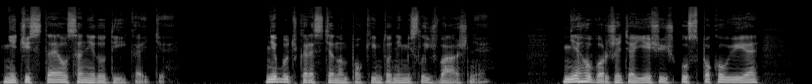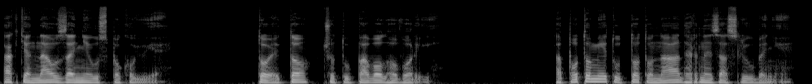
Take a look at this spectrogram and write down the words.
Nečistého sa nedotýkajte. Nebuď kresťanom, pokým to nemyslíš vážne. Nehovor, že ťa Ježiš uspokojuje, ak ťa naozaj neuspokojuje. To je to, čo tu Pavol hovorí. A potom je tu toto nádherné zasľúbenie.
